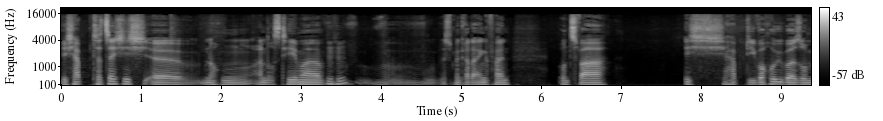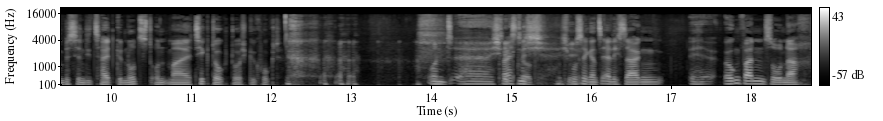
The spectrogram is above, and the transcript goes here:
Ich habe tatsächlich äh, noch ein anderes Thema, mhm. ist mir gerade eingefallen. Und zwar, ich habe die Woche über so ein bisschen die Zeit genutzt und mal TikTok durchgeguckt. und äh, ich TikTok, weiß nicht, ich okay. muss ja ganz ehrlich sagen, äh, irgendwann so nach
